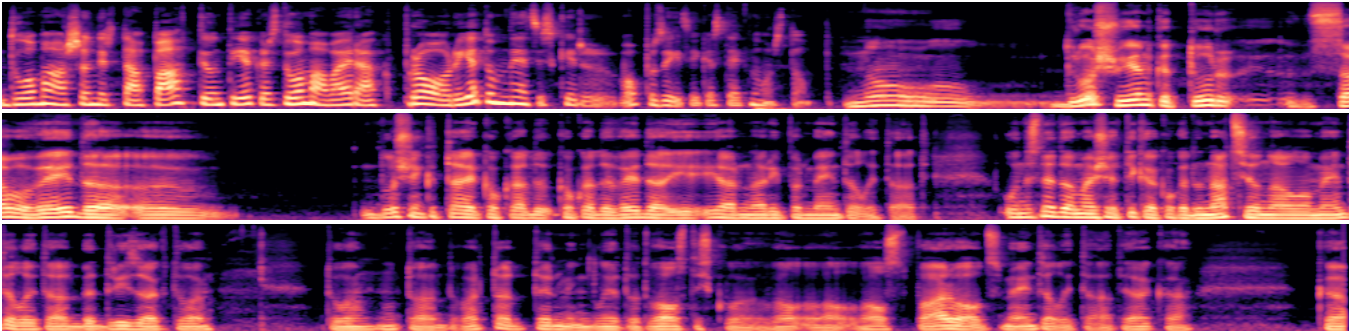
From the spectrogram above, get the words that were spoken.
domāšana ir tā pati, un tie, kas domā vairāk pro-rietumnieciski, ir opozīcija, kas tiek nostumta? Nu, droši vien, ka tur sava veida. Uh, Droši vien, ka tā ir kaut kāda, kaut kāda veidā jārunā arī par mentalitāti. Un es nedomāju šeit tikai kaut kādu nacionālo mentalitāti, bet drīzāk to, to nu, tādu, var tādu terminu lietot, valstisko, val, val, valsts pārvaldes mentalitāti. Ja, kā, ka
